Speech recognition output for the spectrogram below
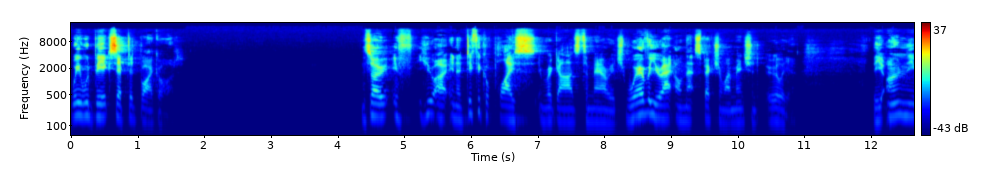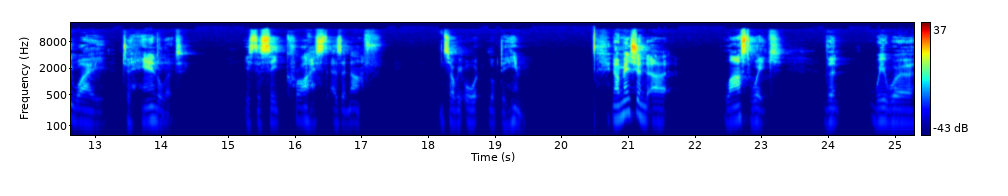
we would be accepted by God. And so, if you are in a difficult place in regards to marriage, wherever you're at on that spectrum I mentioned earlier, the only way to handle it is to see Christ as enough. And so we ought look to Him. Now, I mentioned uh, last week that we were,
